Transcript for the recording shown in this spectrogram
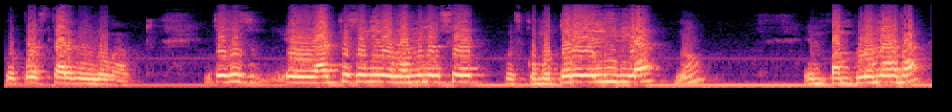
no puede estar en el logout. Entonces, eh, acto seguido, Orlando Merced, pues como toro de Lidia, ¿no? En Pamplonada,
